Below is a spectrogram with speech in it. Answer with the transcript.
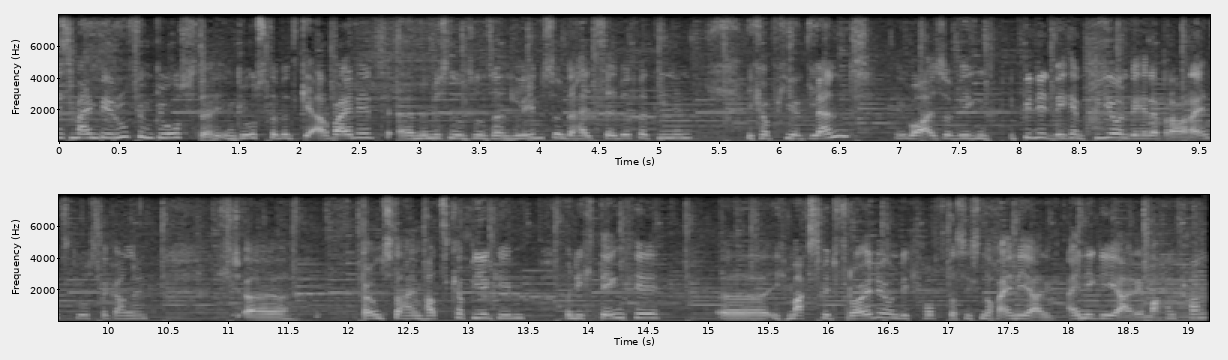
Ist mein Beruf im Kloster. Im Kloster wird gearbeitet. Äh, wir müssen uns unseren Lebensunterhalt selber verdienen. Ich habe hier gelernt. Ich war also wegen, ich bin nicht wegen Bier und wegen der Brauerei ins Kloster gegangen. Ich, äh, bei uns daheim hat es kein Bier gegeben. Und ich denke, Äh, ich mache es mit Freude und ich hoffe, dass ich es noch eine Jahr, einige Jahre machen kann.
